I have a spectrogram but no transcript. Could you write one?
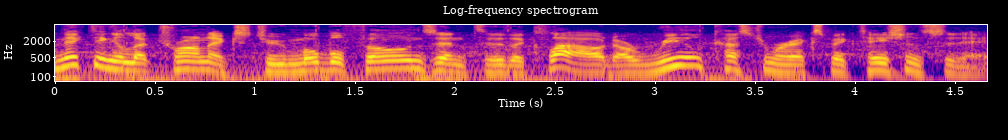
Connecting electronics to mobile phones and to the cloud are real customer expectations today.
